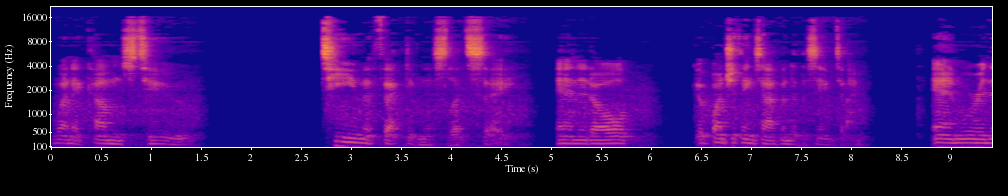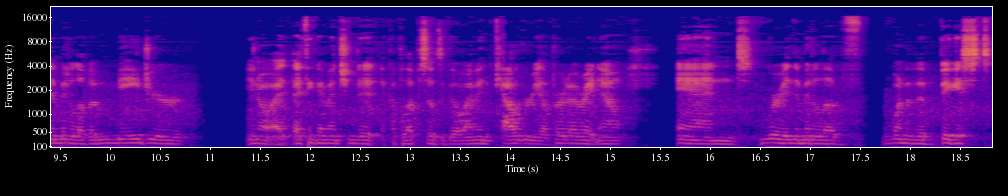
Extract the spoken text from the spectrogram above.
when it comes to team effectiveness, let's say. And it all, a bunch of things happened at the same time. And we're in the middle of a major, you know, I, I think I mentioned it a couple episodes ago. I'm in Calgary, Alberta right now, and we're in the middle of one of the biggest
